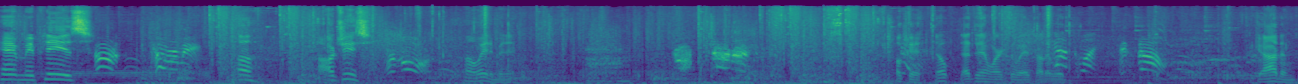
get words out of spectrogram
Help me, please. Cover me! Oh. Oh, jeez. One more! Oh, wait a minute. God damn it! Okay. Nope, that didn't work the way I thought it would. That's one! It's down! Got him.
